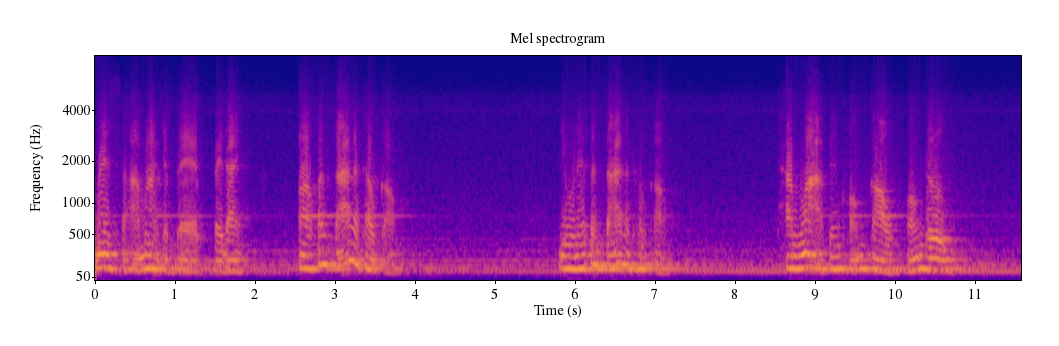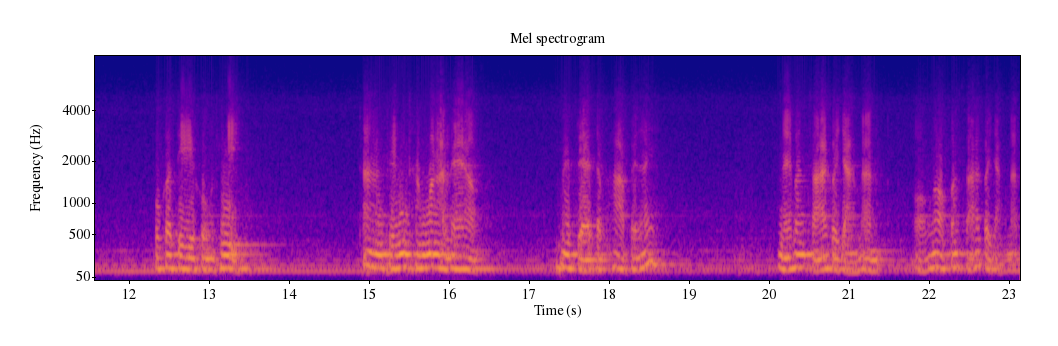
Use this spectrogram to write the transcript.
ไม่สามารถจะแปลไปได้ออกภาษาก็เท่าเก่า อยู่ในภาษาก็เท่าเก่าธรรมะเป็นของเก่าของเดิม ปกติคงที่ ถ้าถึงธรรมะแล้ว ไม่แปลสภาพไปไหนในภาษาก็อย่างนั้น ออกนอกภาษาก็อย่างนั้น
